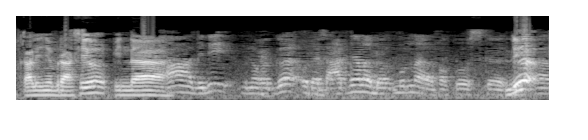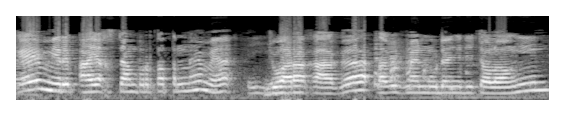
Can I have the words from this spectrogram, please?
Sekalinya berhasil pindah. Ah, jadi menurut gua udah saatnya lah Dortmund lah fokus ke Dia kayak mirip Ajax campur Tottenham ya. Iya. Juara kagak, tapi pemain mudanya dicolongin.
